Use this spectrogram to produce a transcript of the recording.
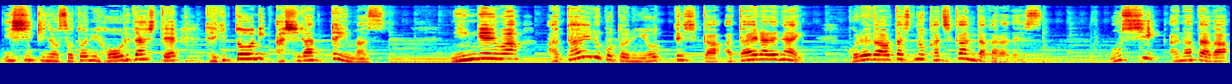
意識の外に放り出して適当にあしらっています。人間は与えることによってしか与えられない。これが私の価値観だからです。もしあなたが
